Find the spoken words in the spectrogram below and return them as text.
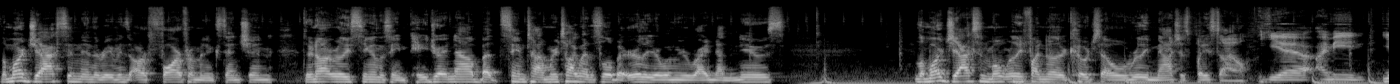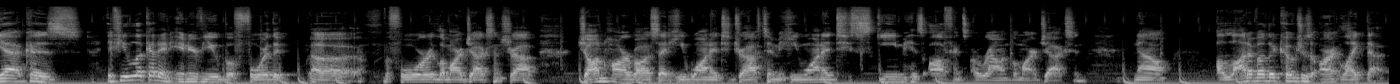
Lamar Jackson and the Ravens are far from an extension. They're not really sitting on the same page right now, but at the same time, we were talking about this a little bit earlier when we were writing down the news. Lamar Jackson won't really find another coach that will really match his play style. Yeah, I mean, yeah, because if you look at an interview before the uh, before Lamar Jackson's draft, John Harbaugh said he wanted to draft him. He wanted to scheme his offense around Lamar Jackson. Now, a lot of other coaches aren't like that.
